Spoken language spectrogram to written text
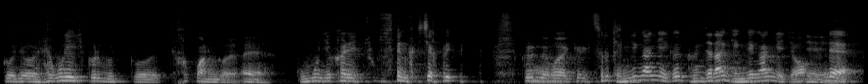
그저 해군이 그런 거 그 확보하는 걸 예, 공군 역할이 축소되는 것이 그런 거뭐 서로 경쟁 관계 그 건전한 경쟁 관계죠. 어. 예. 근데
